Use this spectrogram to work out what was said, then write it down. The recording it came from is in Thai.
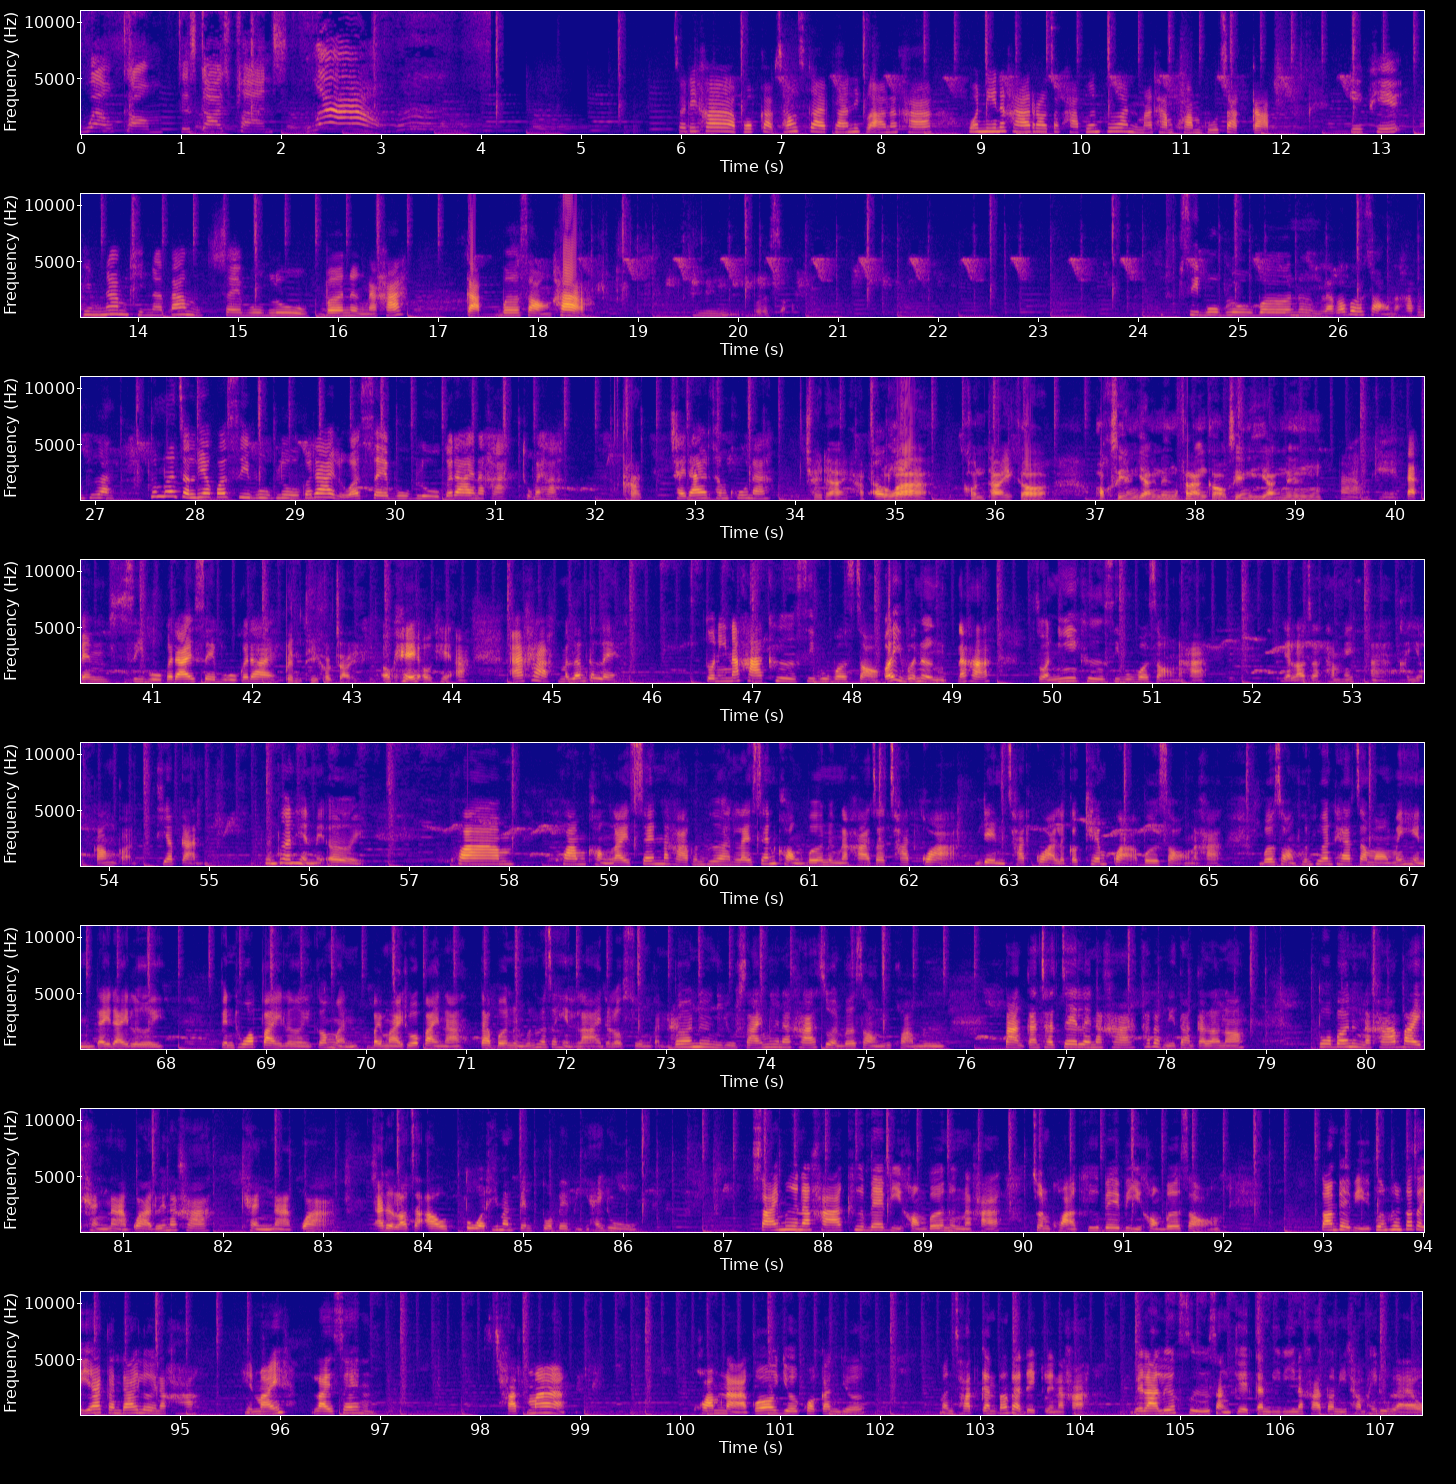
Welcome to Sky's Plans. Wow! สวัสดีค่ะ พบกับช่อง Sky Plan อีกแล้วนะคะ วันนี้นะคะเราจะพาเพื่อนๆ มาทำความรู้จักกับ EP p r i m n u m p i n a t u m c e b u Blue เบอร์1นะคะ กับเบอร์2ค่ะนี่เบอร์2ซีบูบลูเบอร์หนึ่งแล้วก็เบอร์สองนะคะเพื่อนๆ เพื่อนๆจะเรียกว่าซีบูบลูก็ได้หรือว่าเซบูบลูก็ได้นะคะ ถูกไหมคะครับ ใช้ได้ทั้งคู่นะ ใช้ได้ครับโอเคเพราะว่าคนไทยก็ออกเสียงอย่างหนึ่งฝรั่งก็ออกเสียงอีกอย่างหนึ่งอ่าโอเค แต่เป็นซีบูก็ได้เซบูก็ได้ เป็นที่เข้าใจ โอเคโอเคอะอะค่ะ มาเริ่มกันเลย ตัวนี้นะคะคือซีบูเบอร์สองเอ้ยเบอร์หนึ่งนะคะ ส่วนนี้คือซีบูเบอร์สองนะคะ เดี๋ยวเราจะทำให้อ่าขยับกล้องก่อนเทียบกัน เพื่อนๆเห็นไหมเอ่ย ความความของลายเส้นนะคะ เพื่อนๆลายเส้นของเบอร์หนึ่งนะคะ จะชัดกว่าเด่นชัดกว่า แล้วก็เข้มกว่าเบอร์สองนะคะ เบอร์สองเพื่อนๆแทบจะมองไม่เห็นใด ๆ เลย เป็นทั่วไปเลยก็เหมือนใบไม้ทั่วไปนะ แต่เบอร์หนึ่งเพื่อนๆจะเห็นลายเดี๋ยวเราซูมกันนะเบอร์หนึ่งอยู่ซ้ายมือนะคะ ส่วนเบอร์สองอยู่ขวามือ ต่างกันชัดเจนเลยนะคะ ถ้าแบบนี้ต่างกันแล้วเนาะตัวเบอร์หนึ่งนะคะ ใบแข็งหนากว่าด้วยนะคะ แข็งหนากว่าอะเดี๋ยวเราจะเอาตัวที่มันเป็นตัวเบบีให้ดู ซ้ายมือนะคะคือเบบีของเบอร์หนึ่งนะคะ ส่วนขวาคือเบบีของเบอร์สองตอนเบบีเพื่อนๆก็จะแยกกันได้เลยนะคะ เห็นไหมลายเส้น ชัดมาก ความหนาก็เยอะกว่ากันเยอะ มันชัดกันตั้งแต่เด็กเลยนะคะ เวลาเลือกซื้อสังเกตกันดีๆนะคะ ตอนนี้ทำให้ดูแล้ว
